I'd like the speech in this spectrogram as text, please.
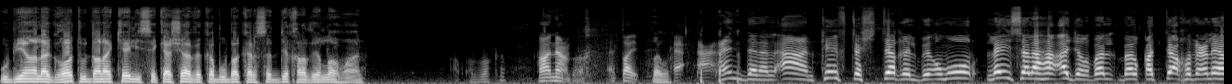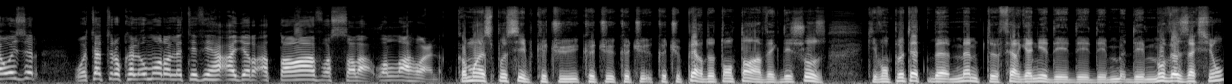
ou bien la grotte où dans laquelle il s'est caché avec Abu Bakr Siddiq radiallahu anhu. أبو بكر ها نعم طيب طيب. ع- عندنا الآن كيف تشتغل بأمور ليس لها أجر بل, بل قد تأخذ عليها وزر وتترك الأمور التي فيها أجر الطواف والصلاة والله أعلم Comment est-ce possible que tu, que, tu, que, tu, que tu perdes ton temps avec des choses qui vont peut-être ben, même te faire gagner des, des, des, des mauvaises actions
